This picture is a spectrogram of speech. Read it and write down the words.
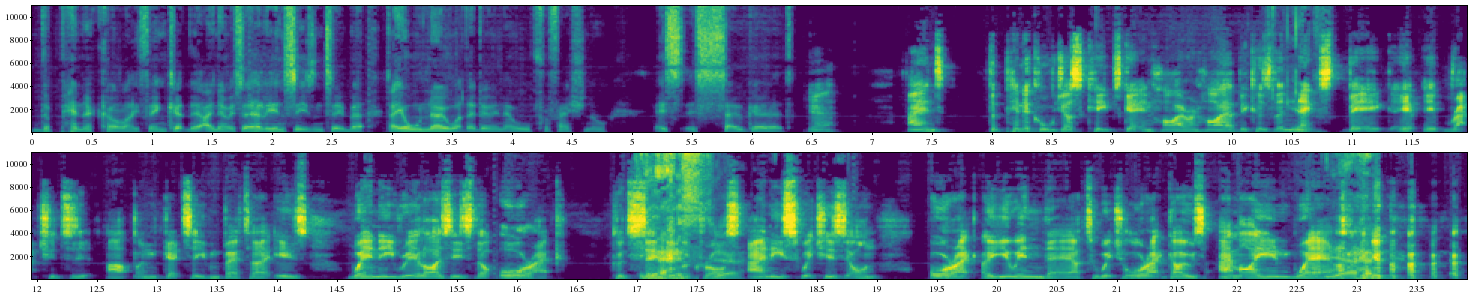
the pinnacle, I think. At the, I know it's early in season two, but they all know what they're doing. They're all professional. It's it's so good. Yeah. And the pinnacle just keeps getting higher and higher because the next bit it, it, it ratchets it up and gets even better is when he realizes that Orac could send him across yeah. and he switches it on. Orac, are you in there? To which Orac goes, Am I in where? Yeah.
